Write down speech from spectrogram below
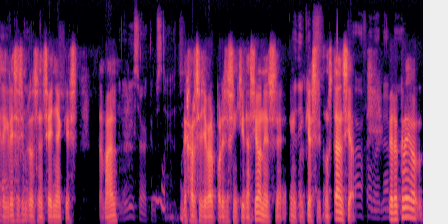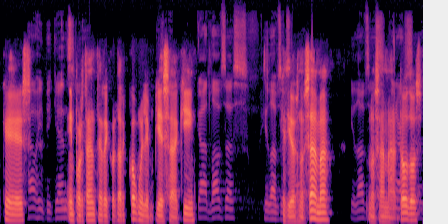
La iglesia siempre nos enseña que está mal dejarse llevar por esas inclinaciones eh, en cualquier circunstancia. Pero creo que es importante recordar cómo Él empieza aquí, que Dios nos ama, nos ama a todos,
